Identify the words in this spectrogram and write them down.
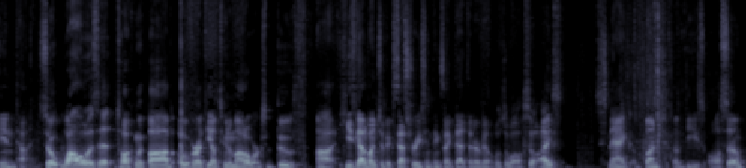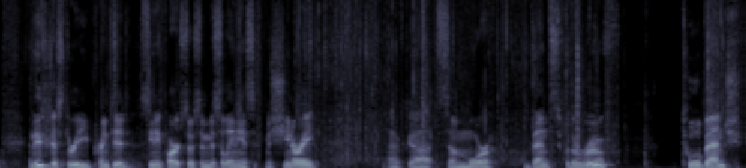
in time. So while I was at, talking with Bob over at the Altoona Model Works booth, uh, he's got a bunch of accessories and things like that that are available as well. So I snagged a bunch of these also. And these are just 3D printed scenic parts, so some miscellaneous machinery. I've got some more vents for the roof, tool bench.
